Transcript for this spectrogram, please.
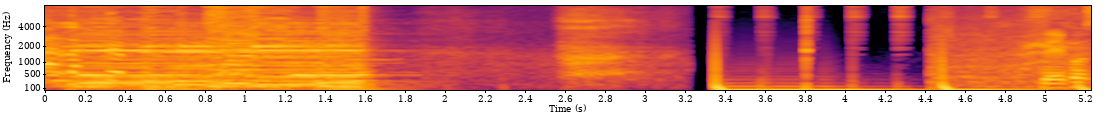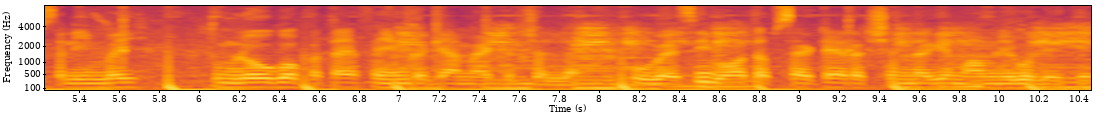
पैर रखते देखो सलीम भाई, तुम लोगों को पता है फ़हीम का क्या मैटर चल रहा है। वो वैसे ही बहुत अपसेट है रक्षंदा के मामले को लेके।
